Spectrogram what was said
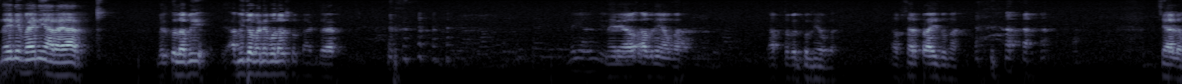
नहीं नहीं, मैं नहीं आ रहा यार। बिल्कुल, अभी अभी जो मैंने बोला उसको काट दो यार। नहीं नहीं अब अब नहीं आऊँगा। अब तो बिल्कुल नहीं होगा। अब सरप्राइज़ दूँगा। चलो।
